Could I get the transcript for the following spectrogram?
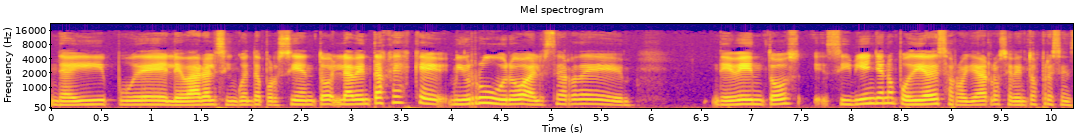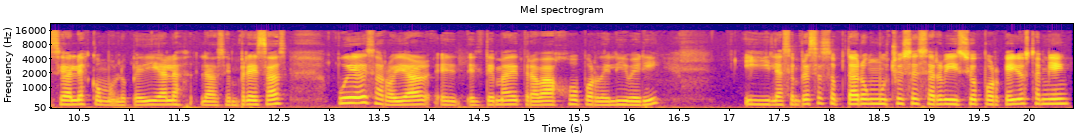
de ahí pude elevar al 50%. La ventaja es que mi rubro, al ser de, de eventos, eh, si bien ya no podía desarrollar los eventos presenciales como lo pedían las, las empresas, pude desarrollar el, el tema de trabajo por delivery y las empresas optaron mucho ese servicio porque ellos también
